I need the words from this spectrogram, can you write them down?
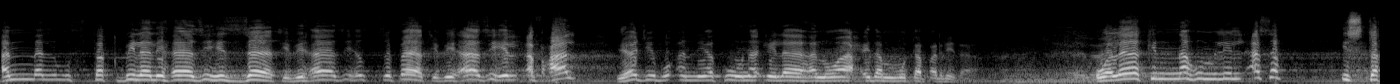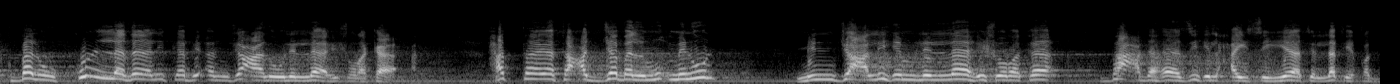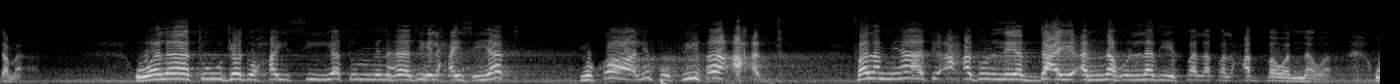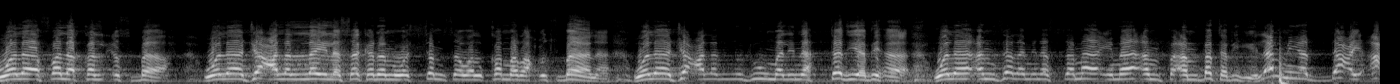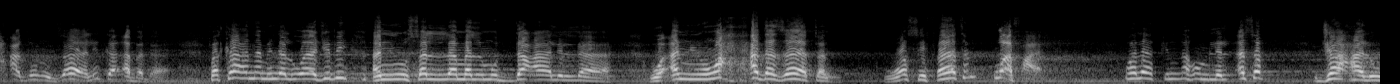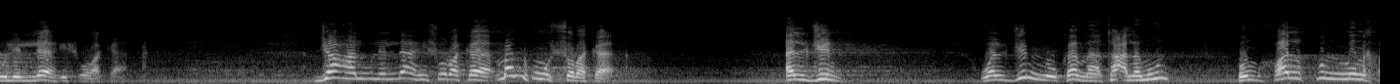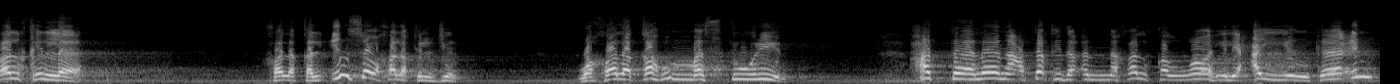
أن المستقبل لهذه الذات بهذه الصفات بهذه الأفعال يجب أن يكون الها واحدا متفردا. ولكنهم للأسف استقبلوا كل ذلك بأن جعلوا لله شركاء. حتى يتعجب المؤمنون من جعلهم لله شركاء بعد هذه الحيثيات التي قدمها. ولا توجد حيثية من هذه الحيثيات يخالف فيها أحد. فلم يات احد ليدعي انه الذي فلق الحب والنوى ولا فلق الاصباح ولا جعل الليل سكنا والشمس والقمر حسبانا ولا جعل النجوم لنهتدي بها ولا انزل من السماء ماء فانبت به لم يدعي احد ذلك ابدا. فكان من الواجب أن يسلم المدعى لله وأن يوحد ذاتا وصفاتا وأفعالا. ولكنهم للأسف جعلوا لله شركاء. جعلوا لله شركاء. من هم الشركاء؟ الجن. والجن كما تعلمون هم خلق من خلق الله. خلق الإنس وخلق الجن. وخلقهم مستورين. حتى لا نعتقد أن خلق الله لحي كائن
